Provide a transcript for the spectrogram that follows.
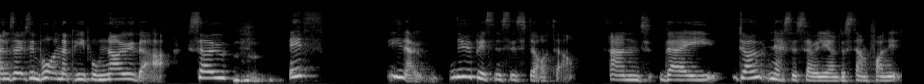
And so it's important that people know that. So mm-hmm. if you know new businesses start out and they don't necessarily understand fin-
